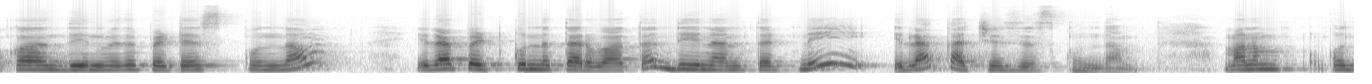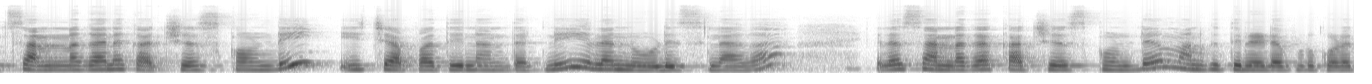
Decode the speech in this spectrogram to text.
ఒక దీని మీద పెట్టేసుకుందాం. ఇలా పెట్టుకున్న తర్వాత దీని అంతటిని ఇలా కట్ చేసేసుకుందాం. మనం కొంచెం సన్నగానే కట్ చేసుకోండి. ఈ చపాతీని అంతటిని ఇలా నూడిల్స్ లాగా ఇలా సన్నగా కట్ చేసుకుంటే మనకు తినేటప్పుడు కూడా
